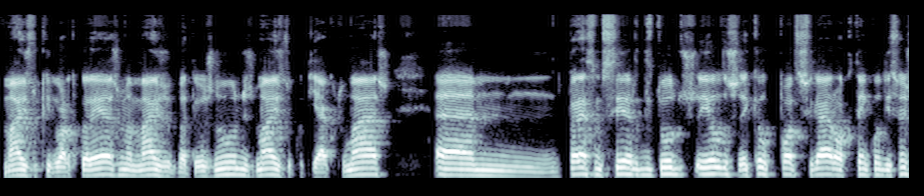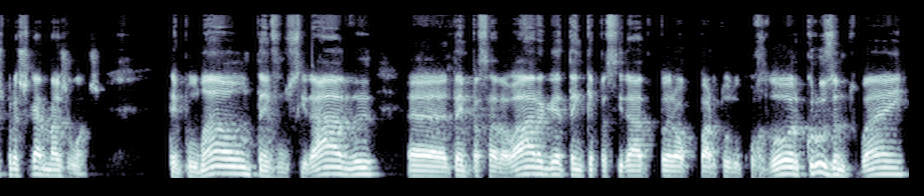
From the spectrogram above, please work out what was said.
Mais do que Eduardo Quaresma, mais do que Mateus Nunes, mais do que o Tiago Tomás. Um, Parece-me ser de todos eles aquele que pode chegar ou que tem condições para chegar mais longe. Tem pulmão, tem velocidade, uh, tem passada larga, tem capacidade para ocupar todo o corredor, cruza muito bem,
